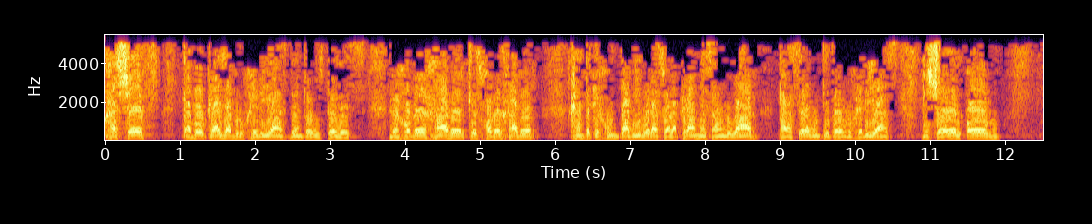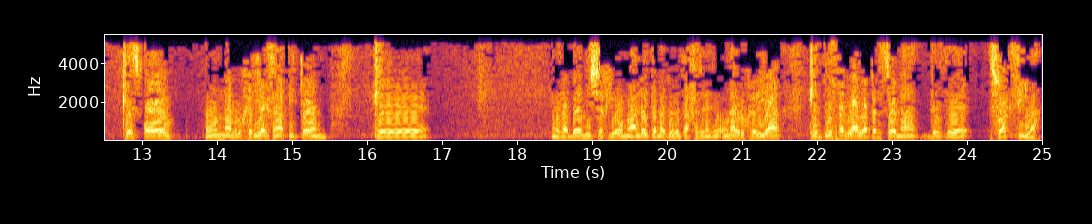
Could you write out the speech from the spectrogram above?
hashef, tampoco haya brujerías dentro de ustedes. De Jover Haber, que es Jover Haber, gente que junta víboras o alacranes a un lugar para hacer algún tipo de brujerías. De Shoel Ob, que es Ob, una brujería que se llama Pitón, que una brujería que empieza a hablar la persona desde su axila.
